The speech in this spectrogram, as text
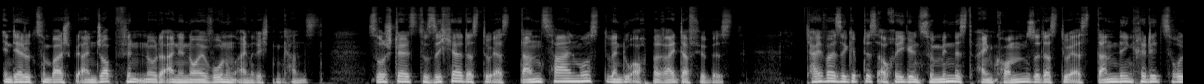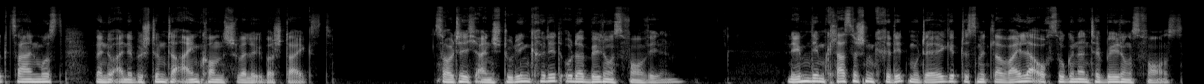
in der du zum Beispiel einen Job finden oder eine neue Wohnung einrichten kannst. So stellst du sicher, dass du erst dann zahlen musst, wenn du auch bereit dafür bist. Teilweise gibt es auch Regeln zum Mindesteinkommen, sodass du erst dann den Kredit zurückzahlen musst, wenn du eine bestimmte Einkommensschwelle übersteigst. Sollte ich einen Studienkredit oder Bildungsfonds wählen? Neben dem klassischen Kreditmodell gibt es mittlerweile auch sogenannte Bildungsfonds.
